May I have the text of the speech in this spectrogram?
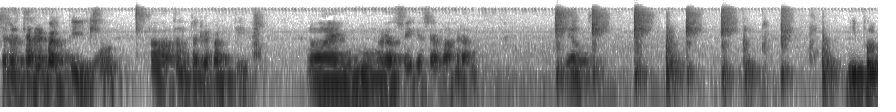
Pero está repartido, ¿no? está bastante repartido. No hay un número así que sea más grande. Y por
